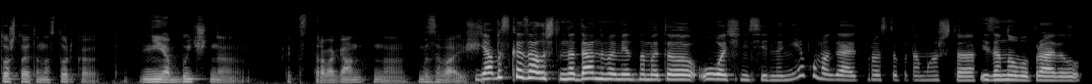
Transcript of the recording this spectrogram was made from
То, что это настолько необычно экстравагантно вызывающий. Я бы сказала, что на данный момент нам это очень сильно не помогает, просто потому что из-за новых правил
